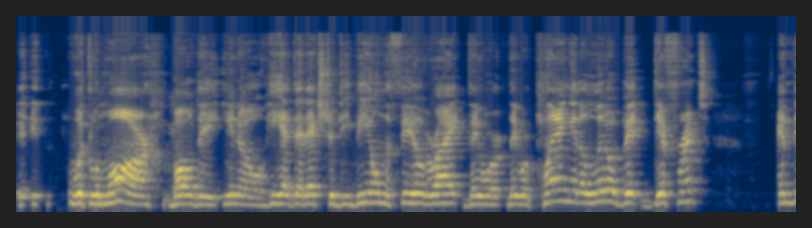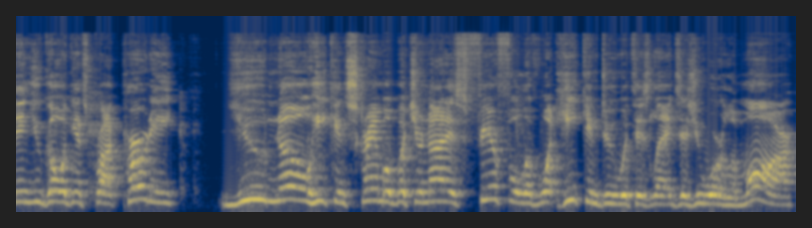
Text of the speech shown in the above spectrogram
it, it, with Lamar Baldy, you know, he had that extra DB on the field, right? They were they were playing it a little bit different. And then you go against Brock Purdy, you know he can scramble, but you're not as fearful of what he can do with his legs as you were Lamar.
